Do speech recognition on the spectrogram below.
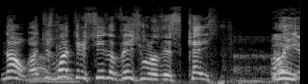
No, I just want you to see the visual of this case. Luis,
